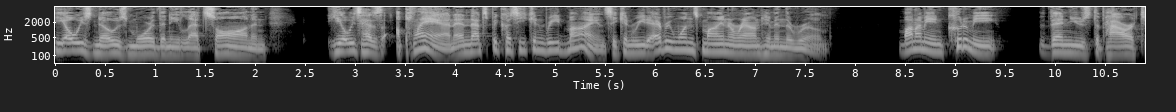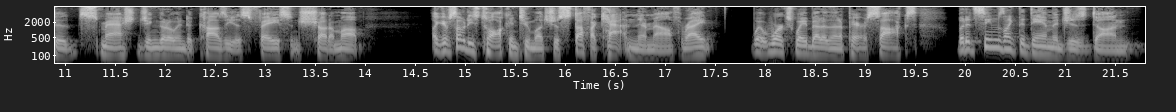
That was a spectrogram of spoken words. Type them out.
he always knows more than he lets on and he always has a plan and that's because he can read minds he can read everyone's mind around him in the room manami and kurumi then use the power to smash jingoro into kazuya's face and shut him up. Like if somebody's talking too much just stuff a cat in their mouth right? It works way better than a pair of socks. But it seems like the damage is done.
